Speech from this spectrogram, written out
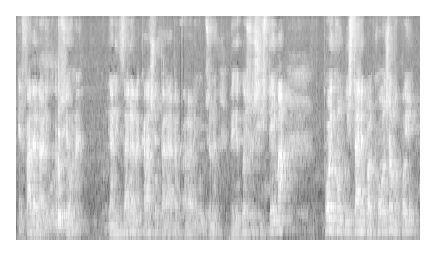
è fare la rivoluzione, organizzare la classe operaia per fare la rivoluzione, perché questo sistema puoi conquistare qualcosa ma poi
